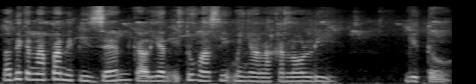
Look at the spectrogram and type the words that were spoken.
tapi kenapa netizen kalian itu masih menyalahkan Loli? Gitu.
